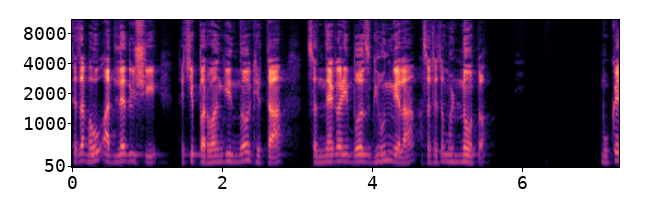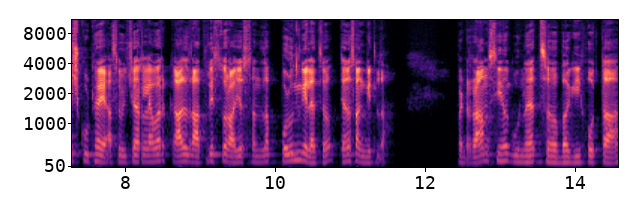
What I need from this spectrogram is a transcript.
त्याचा भाऊ आदल्या दिवशी त्याची परवानगी न घेता संध्याकाळी बस घेऊन गेला असं त्याचं म्हणणं होतं. मुकेश कुठं आहे असं विचारल्यावर काल रात्रीच तो राजस्थानला पळून गेल्याचं त्यानं सांगितलं. पण रामसिंह गुन्ह्यात सहभागी होता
